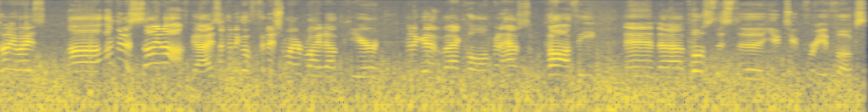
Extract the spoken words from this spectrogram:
So anyways, uh, I'm gonna sign off, guys. I'm gonna go ride up here. I'm gonna get back home. I'm gonna have some coffee and uh, post this to YouTube for you folks.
